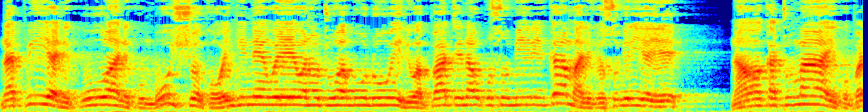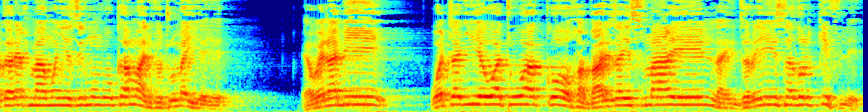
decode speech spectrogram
na pia ni kuwa ni kumbusho kwa wenginewe wanaotuabudu ili wapate na kusubiri kama alivyosubiri yeye na wakatumai kupata rehma ya Mwenyezi Mungu kama alivyotumai yeye. Ewe nabii, watajie watu wako habari za Ismail na Idris na Dhulkifli.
